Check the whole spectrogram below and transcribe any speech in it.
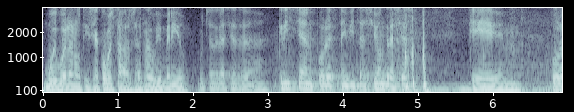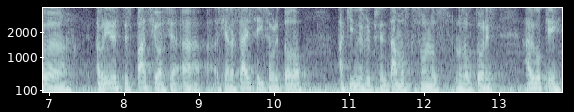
muy buena noticia. ¿Cómo estás, Alfredo? Bienvenido. Muchas gracias, Cristian, por esta invitación. Gracias por abrir este espacio hacia, hacia la SAICE y sobre todo a quienes representamos, que son los, los autores algo que,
